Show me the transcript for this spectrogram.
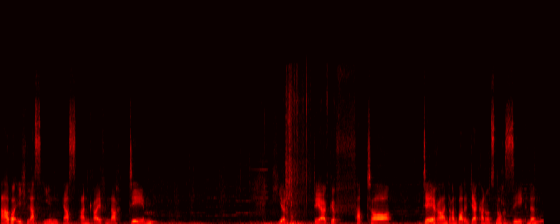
Aber ich lasse ihn erst angreifen, nachdem hier der Gevatter Deran dran war, denn der kann uns noch segnen.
